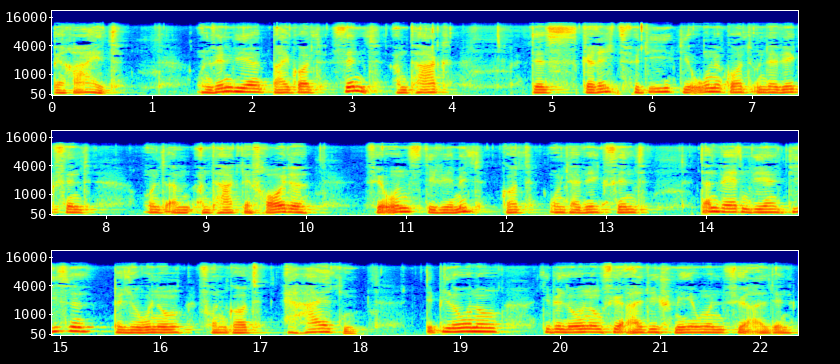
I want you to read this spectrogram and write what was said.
bereit. Und wenn wir bei Gott sind am Tag des Gerichts für die, die ohne Gott unterwegs sind und am, am Tag der Freude für uns, die wir mit Gott unterwegs sind, dann werden wir diese Belohnung von Gott erhalten. Die Belohnung, die Belohnung für all die Schmähungen, für all den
